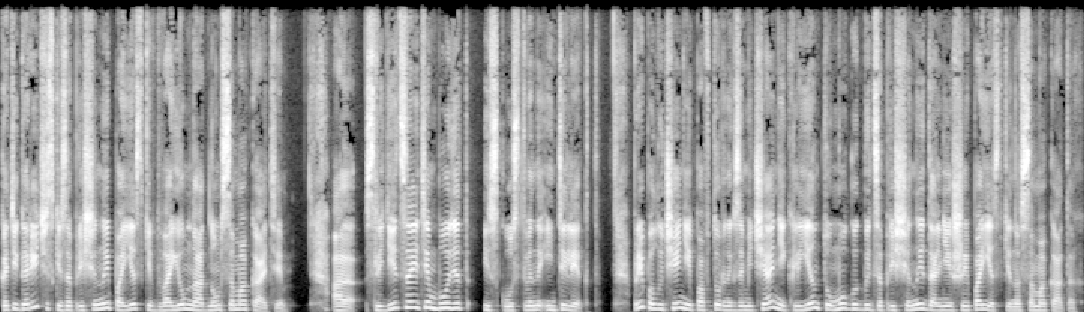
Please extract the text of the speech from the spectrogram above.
Категорически запрещены поездки вдвоем на одном самокате, а следить за этим будет искусственный интеллект. При получении повторных замечаний клиенту могут быть запрещены дальнейшие поездки на самокатах.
